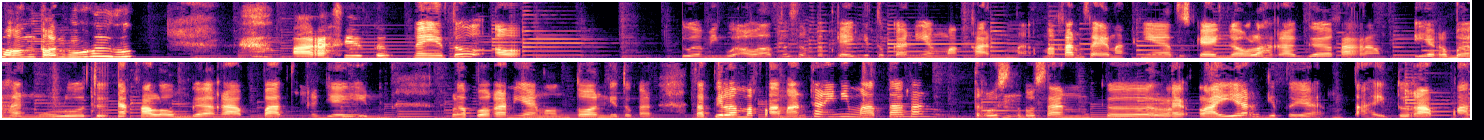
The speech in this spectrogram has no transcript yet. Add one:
Nonton mulu. Parah sih itu. Nah itu awal dua minggu awal tuh sempet kayak gitu kan yang makan makan seenaknya terus kayak nggak olahraga karena ya rebahan mulu tuh ya kalau nggak rapat kerjain laporan ya nonton gitu kan. Tapi lama kelamaan kan ini mata kan terus terusan ke le- layar gitu ya entah itu rapat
